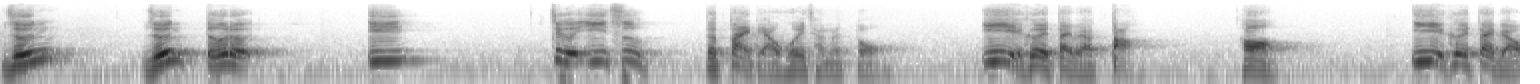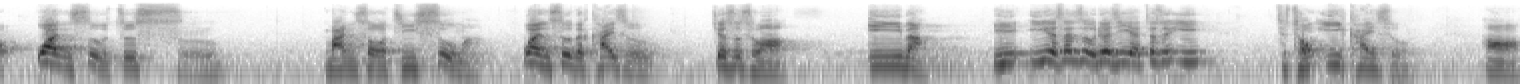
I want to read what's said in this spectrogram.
人人得了一，这个一字的代表非常的多，一也可以代表道，好，一也可以代表万事之始，万所之数嘛，万事的开始就是什么一嘛。一、一二三四五六七啊，这是一，是从一开始，哦，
